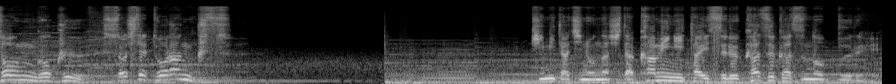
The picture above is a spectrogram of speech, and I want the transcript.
孫悟空そしてトランクス。君たちの成した神に対する数々の無礼。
